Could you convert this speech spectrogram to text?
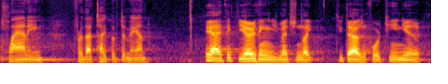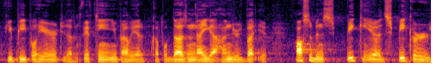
planning for that type of demand. Yeah, I think the other thing you mentioned, like 2014, you had a few people here. 2015, you probably had a couple dozen. Now you got hundreds, but you've also been speaking. You had speakers,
